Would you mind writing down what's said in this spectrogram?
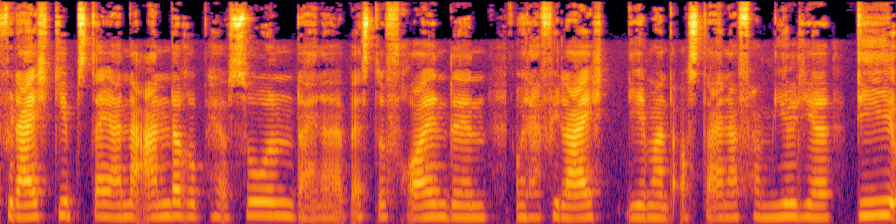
Vielleicht gibt's da ja eine andere Person, deine beste Freundin oder vielleicht jemand aus deiner Familie, die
